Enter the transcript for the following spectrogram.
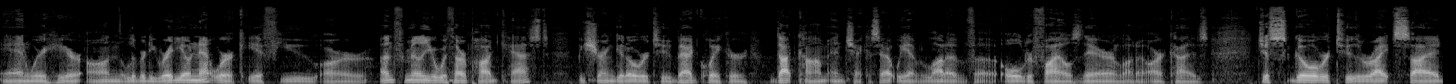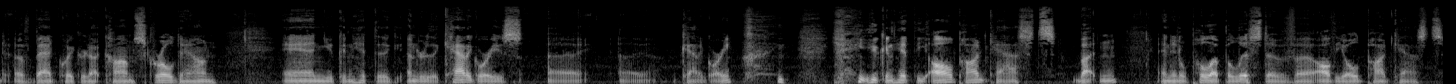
and we're here on the Liberty Radio Network. If you are unfamiliar with our podcast, be sure and get over to badquaker.com and check us out. We have a lot of uh, older files there, a lot of archives. Just go over to the right side of badquaker.com, scroll down, and you can hit the under the categories uh, uh, category. you can hit the All Podcasts button, and it'll pull up a list of uh, all the old podcasts,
